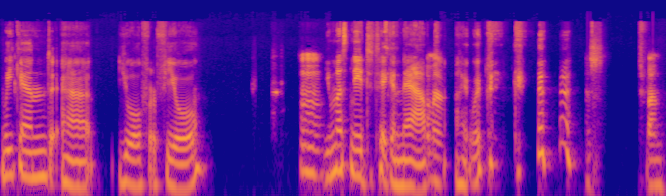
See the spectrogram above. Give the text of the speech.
weekend at Yule for Fuel. Mm, You must need to take a nap. I would think. it's fun.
